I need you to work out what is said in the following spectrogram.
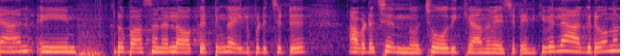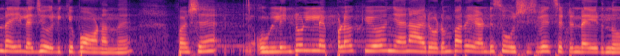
ഞാൻ ഈ കൃപാസന ലോക്കറ്റും കയ്യിൽ പിടിച്ചിട്ട് അവിടെ ചെന്നു ചോദിക്കാമെന്ന് വെച്ചിട്ട്. എനിക്ക് വലിയ ആഗ്രഹമൊന്നും ഉണ്ടായില്ല ജോലിക്ക് പോകണമെന്ന് പക്ഷേ ഉള്ളിന്റെ ഉള്ളിൽ എപ്പോഴൊക്കെയോ ഞാൻ ആരോടും പറയാണ്ട് സൂക്ഷിച്ച് വെച്ചിട്ടുണ്ടായിരുന്നു.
